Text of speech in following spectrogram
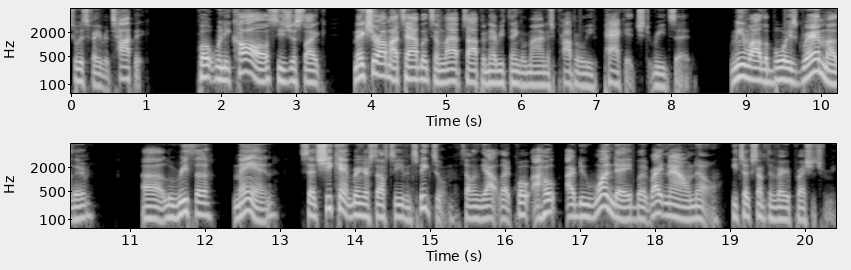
to his favorite topic. Quote, when he calls, he's just like, make sure all my tablets and laptop and everything of mine is properly packaged, Reed said. Meanwhile, the boy's grandmother, uh, Luretha Mann, said she can't bring herself to even speak to him, telling the outlet, quote, I hope I do one day, but right now, no. He took something very precious from me.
